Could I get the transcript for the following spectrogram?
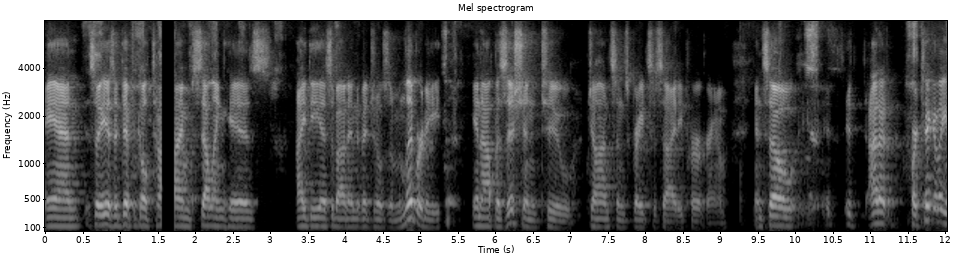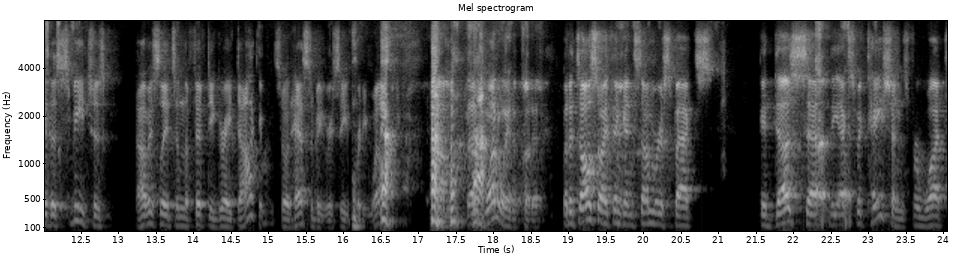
And so he has a difficult time selling his ideas about individualism and liberty in opposition to Johnson's Great Society program. And so, it, it, I don't, particularly this speech is obviously it's in the 50 great documents, so it has to be received pretty well. um, that's one way to put it. But it's also, I think, in some respects, it does set the expectations for what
